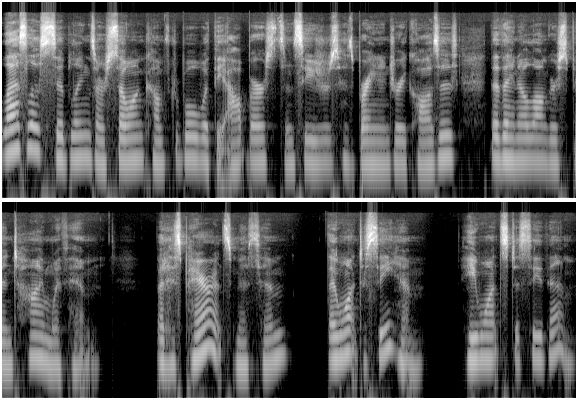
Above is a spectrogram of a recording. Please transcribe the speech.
Laszlo's siblings are so uncomfortable with the outbursts and seizures his brain injury causes that they no longer spend time with him. But his parents miss him. They want to see him. He wants to see them.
